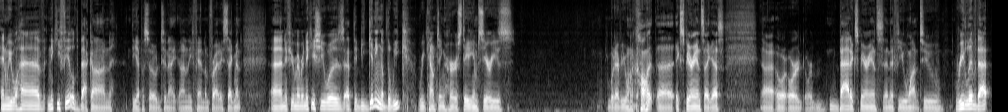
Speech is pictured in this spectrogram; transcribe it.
And we will have Nicci Field back on the episode tonight on the Fandom Friday segment. And if you remember Nicci, she was at the beginning of the week recounting her Stadium Series, whatever you want to call it, uh, experience, I guess uh, or, or or bad experience, and if you want to relive that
